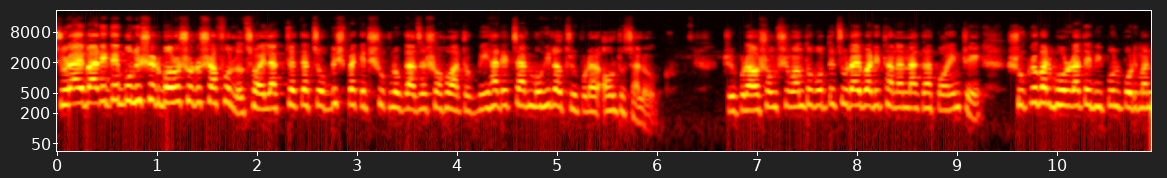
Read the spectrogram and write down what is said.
চুরাই বাড়িতে পুলিশের বড় সড়ো সাফল্য, ছয় লাখ টাকা, চব্বিশ প্যাকেট শুকনো গাঁজা সহ আটক বিহারের চার মহিলা ত্রিপুরার অল্টো চালক ত্রিপুরা অসম সীমান্তবর্তী চুড়াইবাড়ি থানার নাকা পয়েন্টে শুক্রবার ভোররাতে বিপুল পরিমাণ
